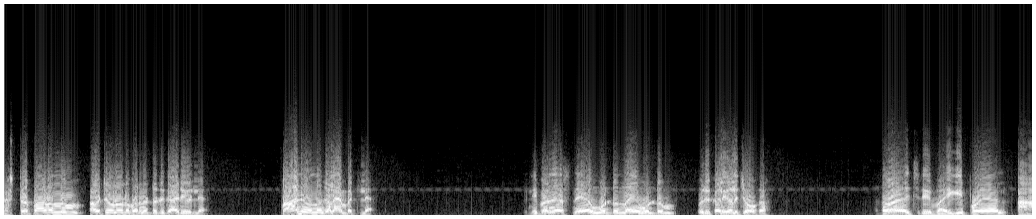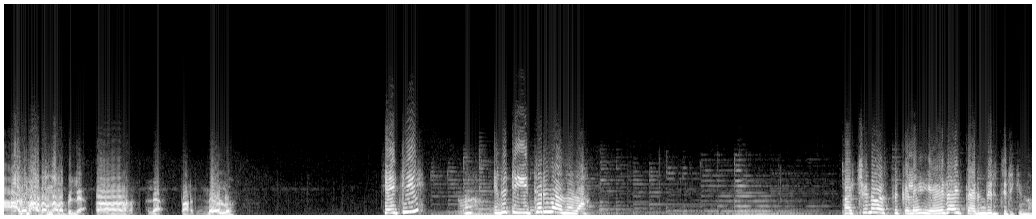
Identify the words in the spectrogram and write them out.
കഷ്ടപ്പാടൊന്നും അവറ്റോളോട് പറഞ്ഞിട്ടൊരു കാര്യമില്ല. മാനൊന്നും കളയാൻ പറ്റില്ല. പിന്നെ ഈ പറഞ്ഞ സ്നേഹം കൊണ്ടും നയം കൊണ്ടും ഒരു കളി കളിച്ചു നോക്കാം. അഥവാ ഇച്ചിരി വൈകിപ്പോയാൽ ആ അത് മാത്രം നടപ്പില്ല. ആ ആ, അല്ല പറഞ്ഞതേ ഉള്ളൂ. ചേച്ചി ഇത് ടീച്ചർ തന്നതാ. ഭക്ഷണ വസ്തുക്കളെ ഏഴായി തരംതിരിച്ചിരിക്കുന്നു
